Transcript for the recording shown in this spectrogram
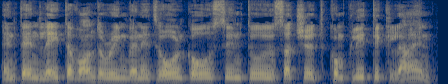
and then later wondering when it all goes into such a complete decline,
